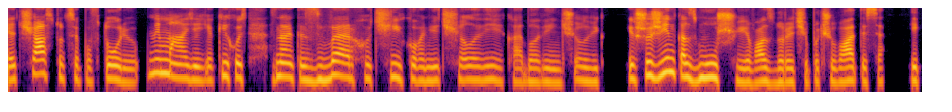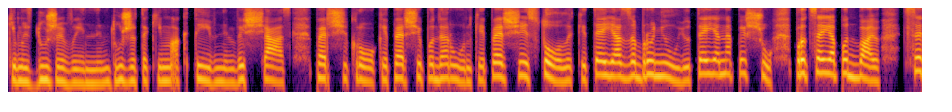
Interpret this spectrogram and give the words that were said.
Я часто це повторюю. Немає якихось, знаєте, зверхочікувань від чоловіка або він чоловік. Якщо жінка змушує вас, до речі, почуватися якимось дуже винним, дуже таким активним, весь час, перші кроки, перші подарунки, перші столики, те я забронюю, те я напишу, про це я подбаю. Це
